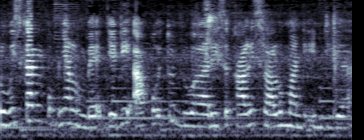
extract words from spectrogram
Louis kan pupnya lembek. Jadi aku itu dua hari sekali selalu mandiin dia.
